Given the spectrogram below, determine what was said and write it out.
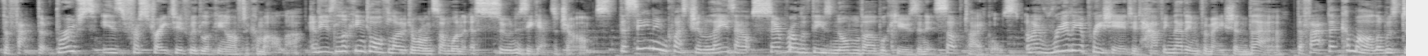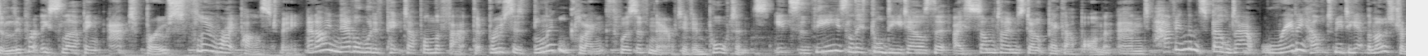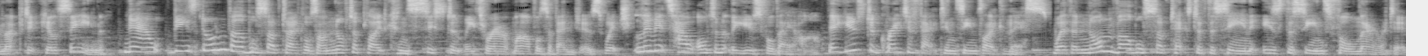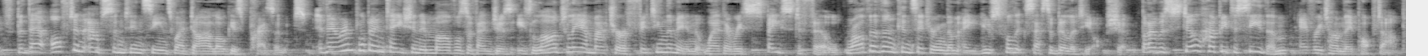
the fact that Bruce is frustrated with looking after Kamala, and he's looking to offload her on someone as soon as he gets a chance. The scene in question lays out several of these non verbal cues in its subtitles, and I really appreciated having that information there. The fact that Kamala was deliberately slurping at Bruce flew right past me, and I never would have picked up on the fact that Bruce's blink length was of narrative importance. It's these little details that I sometimes don't pick up on on, and having them spelled out really helped me to get the most from that particular scene. Now, these non verbal subtitles are not applied consistently throughout Marvel's Avengers, which limits how ultimately useful they are. They're used to great effect in scenes like this, where the non verbal subtext of the scene is the scene's full narrative, but they're often absent in scenes where dialogue is present. Their implementation in Marvel's Avengers is largely a matter of fitting them in where there is space to fill, rather than considering them a useful accessibility option. But I was still happy to see them them every time they popped up.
